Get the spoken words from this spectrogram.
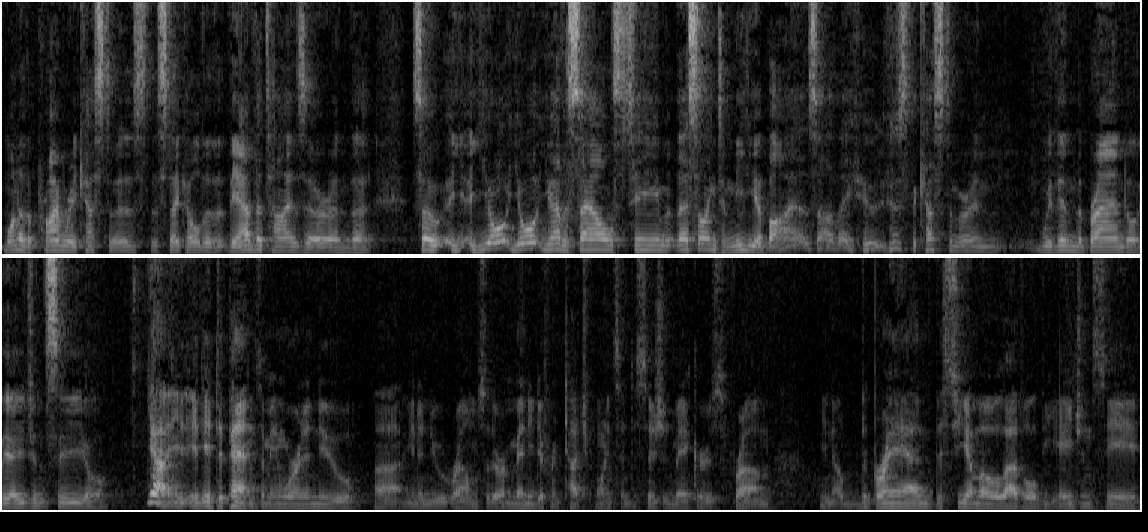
one of the primary customers, the stakeholder, the advertiser, and the so you're, you're, you have a sales team. They're selling to media buyers, are they? Who, who's the customer in within the brand or the agency or? Yeah, it, it depends. I mean, we're in a new uh, in a new realm, so there are many different touch points and decision makers from, you know, the brand, the CMO level, the agency.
